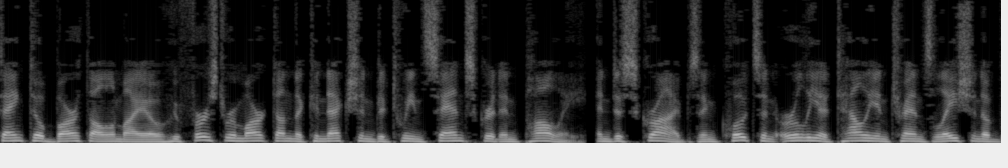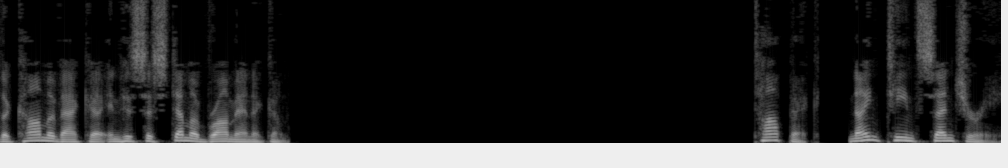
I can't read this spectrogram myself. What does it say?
Sancto Bartholomaeo who first remarked on the connection between Sanskrit and Pali, and describes and quotes an early Italian translation of the Kammavaca in his Systema Brahmanicum. 19th century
